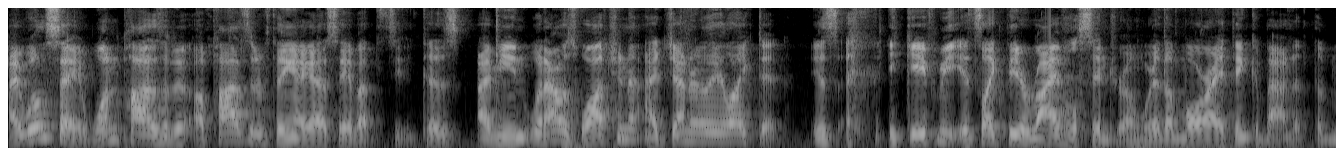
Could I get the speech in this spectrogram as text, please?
I will say one positive, a positive thing I gotta say about the scene because I mean, when I was watching it, I generally liked it. Is it gave me? It's like the arrival syndrome, where the more I think about it, the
